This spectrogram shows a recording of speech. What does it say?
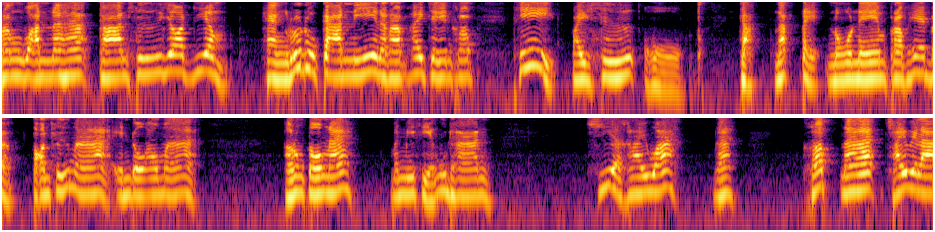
รางวัลนะฮะ การซื้อยอดเยี่ยมแห่งฤดูกาลนี้นะครับ ให้เจนครอปที่ไปซื้อ โอ้โห จากนักเตะโนเนมประเภทแบบตอนซื้อมาเอนโดเอามา เอาตรงๆนะ มันมีเสียงอุทาน เชื่อใครวะนะ ครอปนะฮะใช้เวลา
